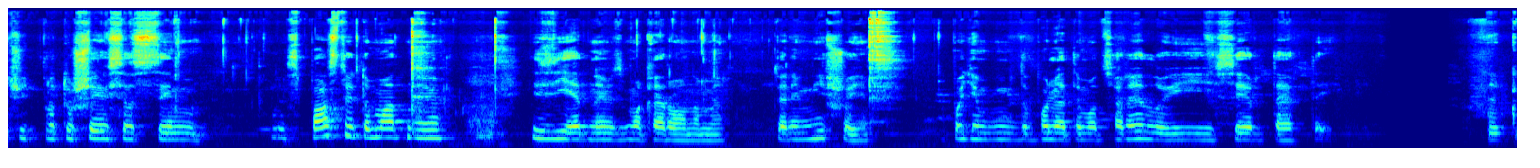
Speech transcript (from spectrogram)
чуть протушився з цим з пастою томатною і з'єднуємо з макаронами. Перемішуємо. Потім додати моцареллу і сир тертий. Так,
